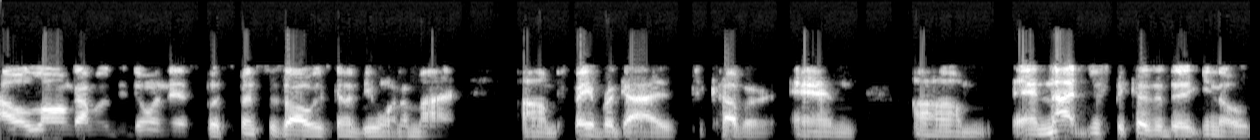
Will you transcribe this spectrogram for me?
how long I'm going to be doing this, but Spencer's always going to be one of my um, favorite guys to cover, and um, and not just because of the you know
